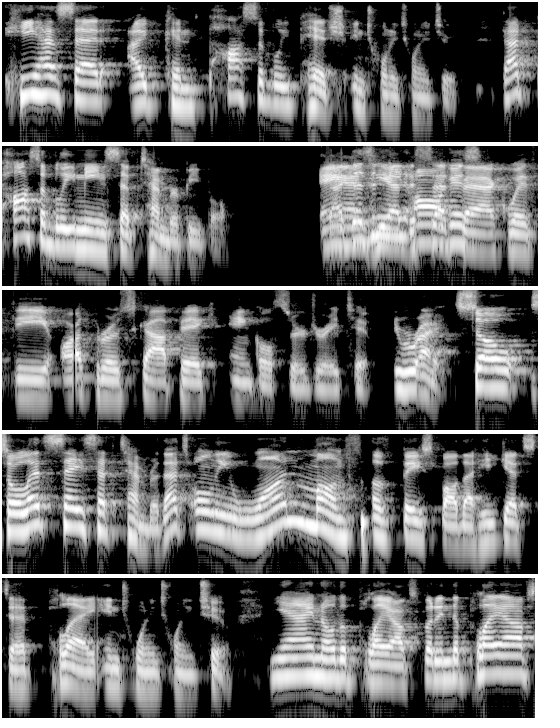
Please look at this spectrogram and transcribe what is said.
he has said, I can possibly pitch in 2022. That possibly means September, people. And that doesn't he had mean the August- setback with the arthroscopic ankle surgery too. Right. So so let's say September. That's only one month of baseball that he gets to play in 2022. Yeah, I know the playoffs, but in the playoffs,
